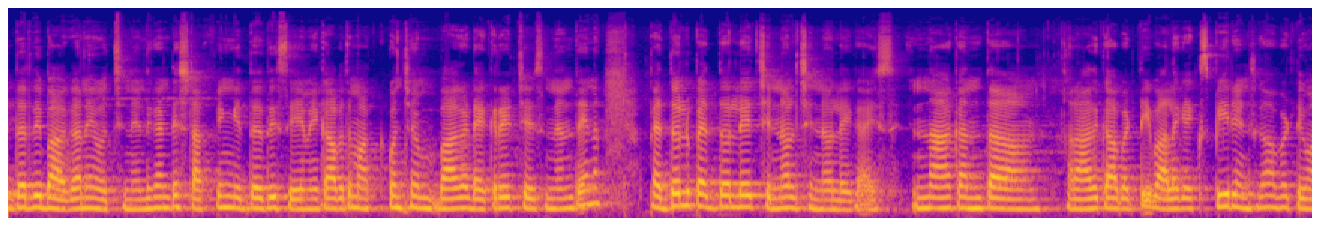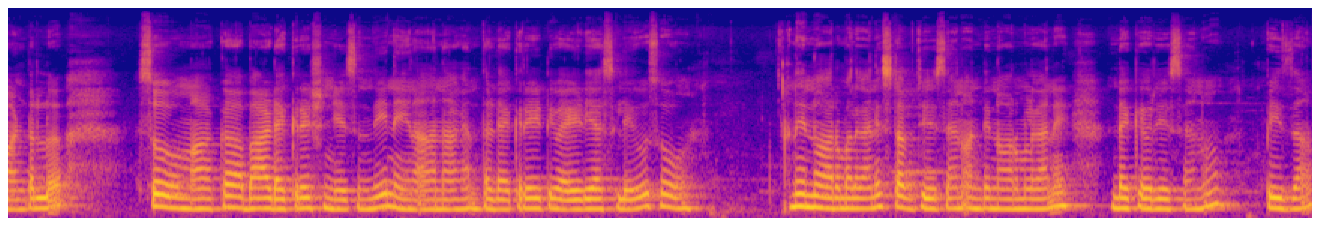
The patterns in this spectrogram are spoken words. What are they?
ఇద్దరిది బాగానే వచ్చింది. ఎందుకంటే స్టఫింగ్ ఇద్దరిది సేమే కాకపోతే మా అక్క కొంచెం బాగా డెకరేట్ చేసింది. అంతేనా? పెద్దోళ్ళు పెద్దోళ్ళే చిన్నోళ్ళు చిన్నోళ్ళే గాయస్ నాకంత రాదు కాబట్టి వాళ్ళకి ఎక్స్పీరియన్స్ కాబట్టి వంటల్లో సో మా అక్క బాగా డెకరేషన్ చేసింది. నేను నాకంత డెకరేటివ్ ఐడియాస్ లేవు. సో నేను నార్మల్గానే స్టఫ్ చేశాను. అంటే నార్మల్గానే డెకరేట్ చేశాను పిజ్జా.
